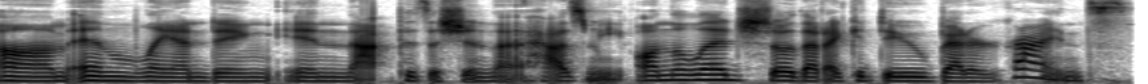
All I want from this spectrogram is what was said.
um, and landing in that position that has me on the ledge so that I could do better grinds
